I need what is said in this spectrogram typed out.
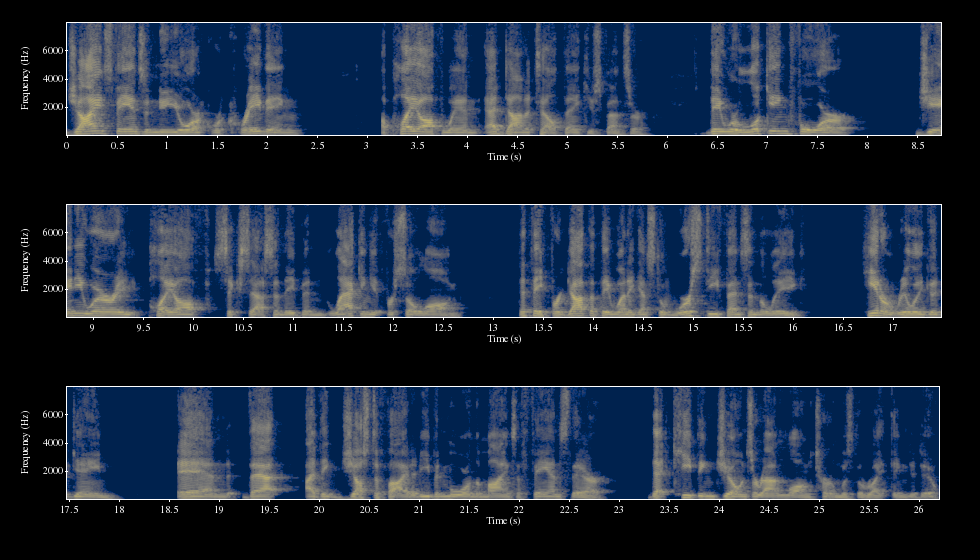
Giants fans in New York, were craving a playoff win. Ed Donatell, thank you, Spencer. They were looking for January playoff success, and they've been lacking it for so long that they forgot that they went against the worst defense in the league. He had a really good game, and that I think justified it even more in the minds of fans there that keeping Jones around long term was the right thing to do.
